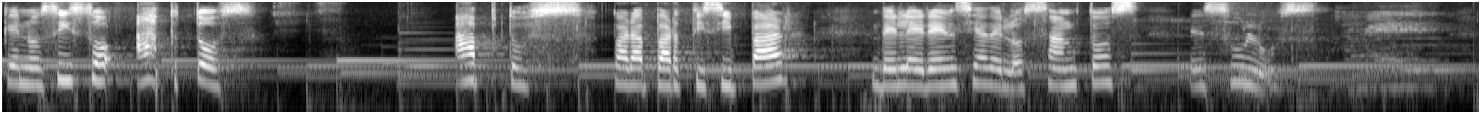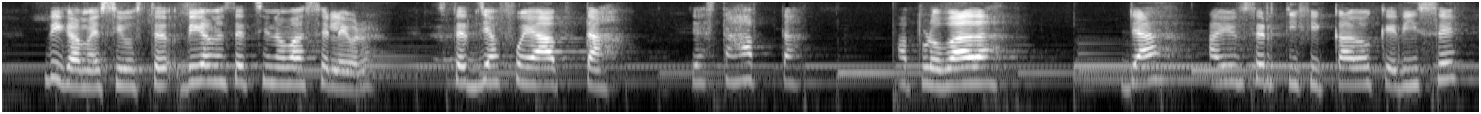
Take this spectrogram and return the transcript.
que nos hizo aptos, aptos para participar de la herencia de los santos en su luz. Dígame si usted, dígame usted si no va a celebrar. Usted ya fue apta, ya está apta, aprobada. Ya hay un certificado que dice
